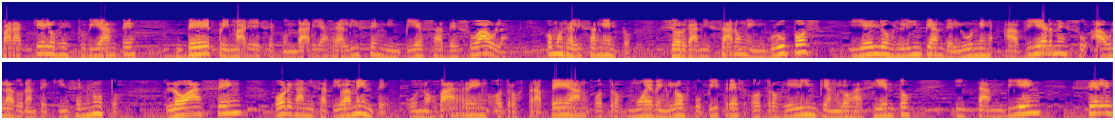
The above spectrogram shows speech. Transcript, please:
para que los estudiantes de primaria y secundaria realicen limpieza de su aula. ¿Cómo realizan esto? Se organizaron en grupos y ellos limpian de lunes a viernes su aula durante 15 minutos. Lo hacen organizativamente. Unos barren, otros trapean, otros mueven los pupitres, otros limpian los asientos y también se les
